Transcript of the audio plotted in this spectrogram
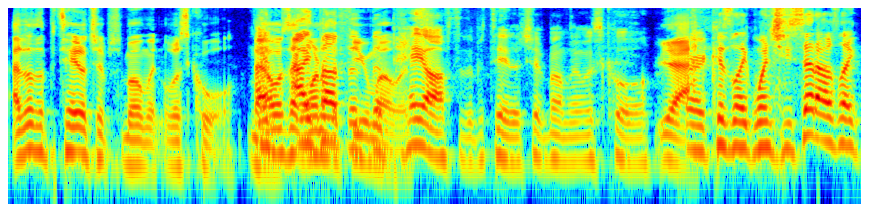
I thought the potato chips moment was cool. That I- was like I one thought of the few the, moments. payoff to the potato chip moment was cool. Yeah. because like when she said, I was like,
